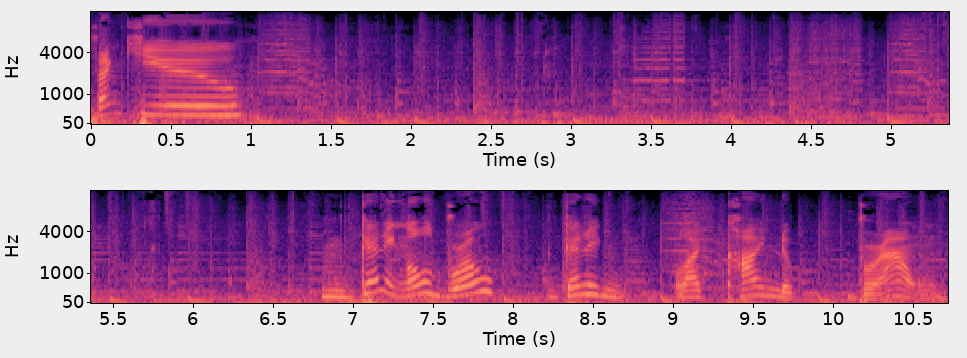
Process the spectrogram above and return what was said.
Thank you. I'm getting old bro. I'm getting like kind of brown.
